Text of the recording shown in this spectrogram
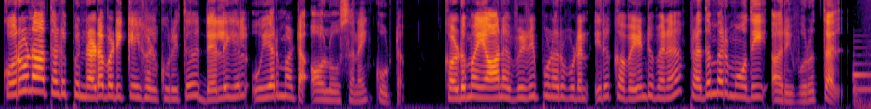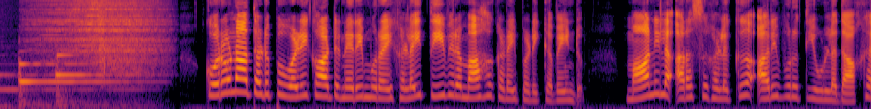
கொரோனா தடுப்பு நடவடிக்கைகள் குறித்து டெல்லியில் உயர்மட்ட ஆலோசனை கூட்டம். கடுமையான விழிப்புணர்வுடன் இருக்க வேண்டுமென பிரதமர் மோடி அறிவுறுத்தல். கொரோனா தடுப்பு வழிகாட்டு நெறிமுறைகளை தீவிரமாக கடைபிடிக்க வேண்டும். மாநில அரசுகளுக்கு அறிவுறுத்தியுள்ளதாக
